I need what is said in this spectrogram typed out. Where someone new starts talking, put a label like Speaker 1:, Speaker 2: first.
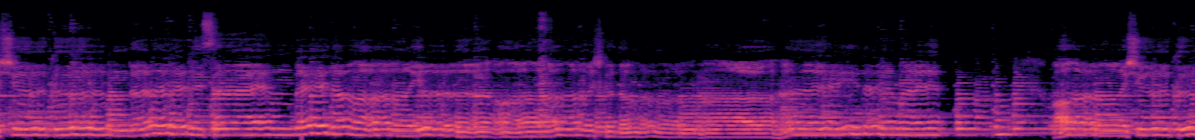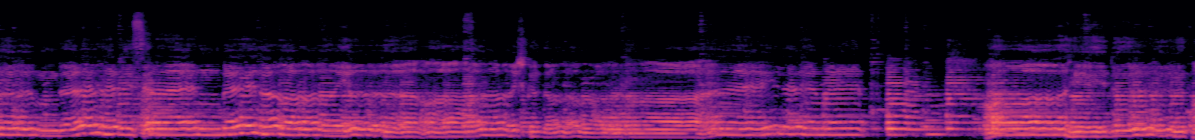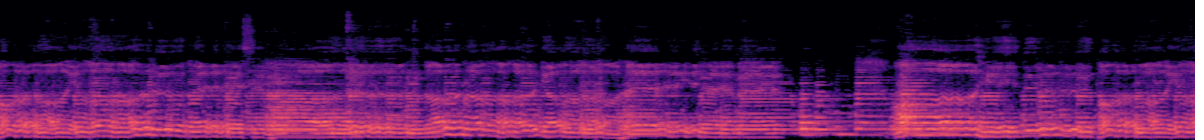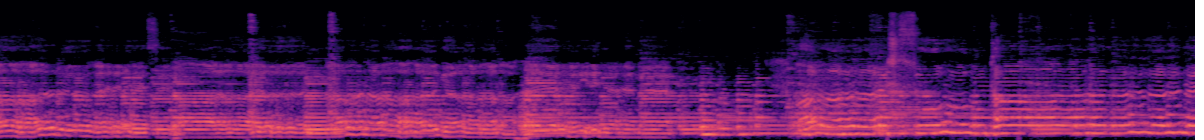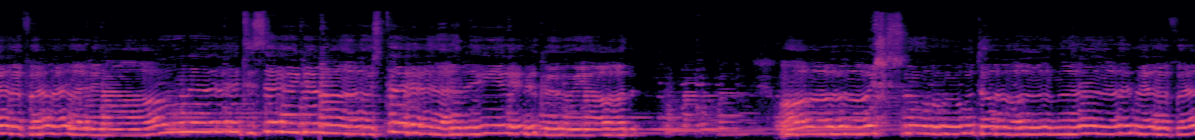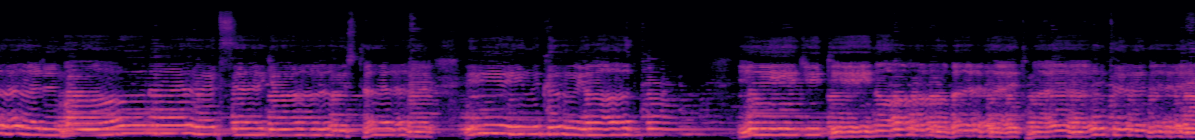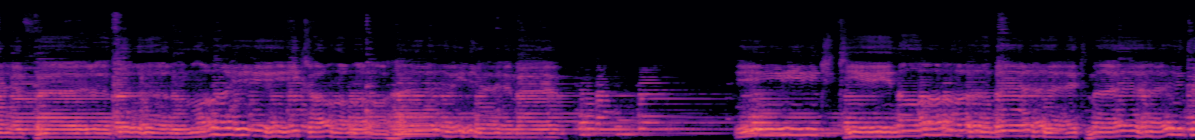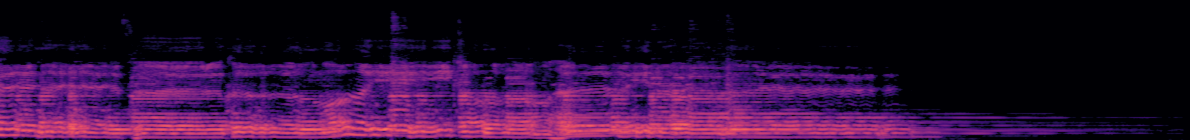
Speaker 1: Aşıkım dersen belayı aşkdan eyleme Aşıkım dersen belayı aşkdan Aşk sultanına ferman etse gösterin kıyad Aşk sultanına ferman etse göster inkiyat İctinab Hello.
